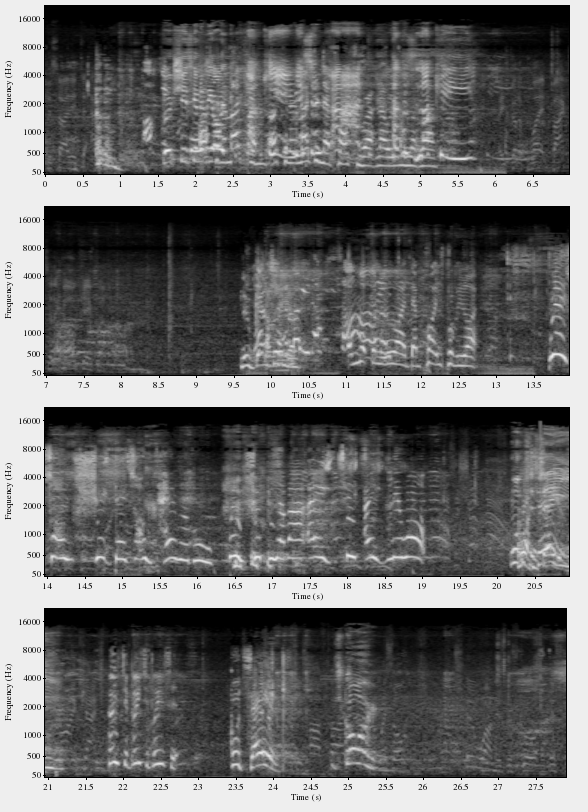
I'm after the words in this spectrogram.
decided to add. Bush is gonna I be can like, imagine, I can imagine that party right now, let me I was not lucky. He's got to play it back to. Luke, I get can on imagine, I'm not gonna lie, that party's probably like, we're so shit, they're so terrible. We should be about 8, 8 nil up. What What a a save! Boot it, boot it, boot it. Good save. Score! 2-1 is the score at this stage.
